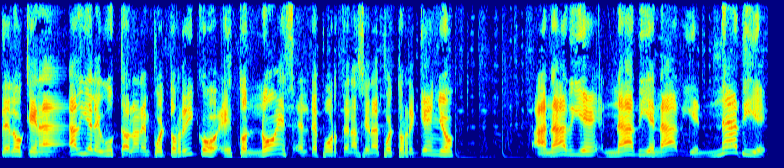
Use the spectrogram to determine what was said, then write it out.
de lo que nadie le gusta hablar en Puerto Rico. Esto no es el deporte nacional puertorriqueño. A nadie, nadie, nadie, nadie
